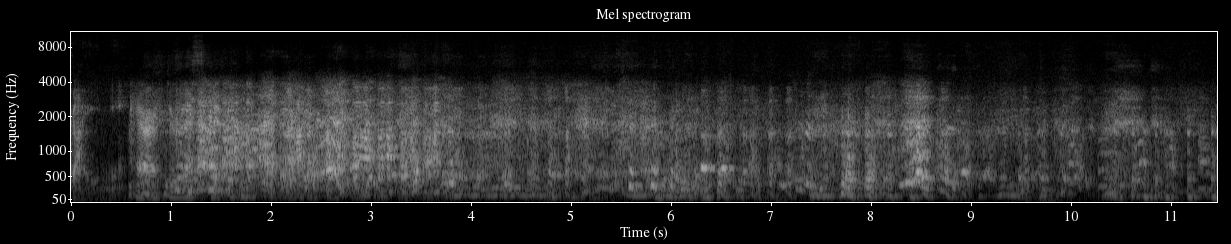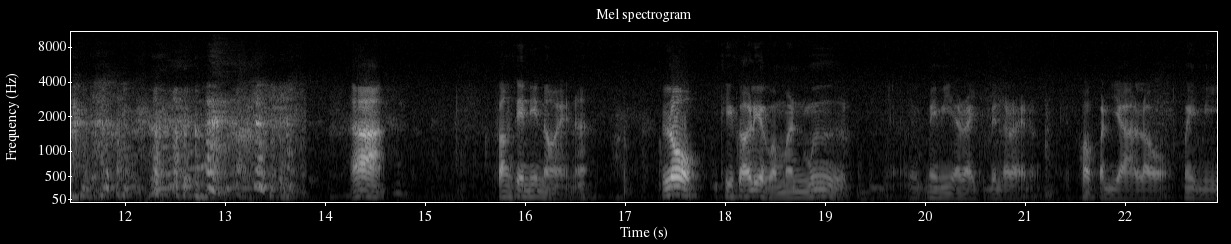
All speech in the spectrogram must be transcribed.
ไก่นี่ characteristic อ่าฟังเส้นนี้หน่อยนะ โลกที่เขาเรียกว่ามันมืด ไม่มีอะไรจะเป็นอะไรหรอกเพราะปัญญาเราไม่มี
